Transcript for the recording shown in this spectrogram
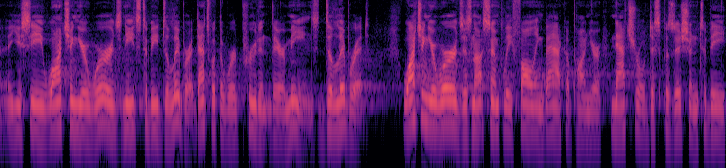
Uh, you see, watching your words needs to be deliberate. That's what the word prudent there means deliberate. Watching your words is not simply falling back upon your natural disposition to be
